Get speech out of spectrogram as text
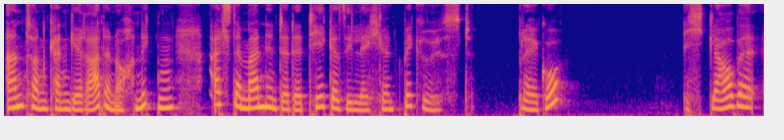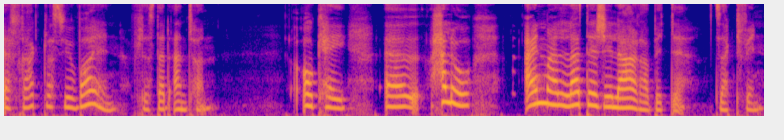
Anton kann gerade noch nicken, als der Mann hinter der Theke sie lächelnd begrüßt. Prego? Ich glaube, er fragt, was wir wollen, flüstert Anton. Okay, äh, hallo, einmal Latte Gelara bitte, sagt Finn.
